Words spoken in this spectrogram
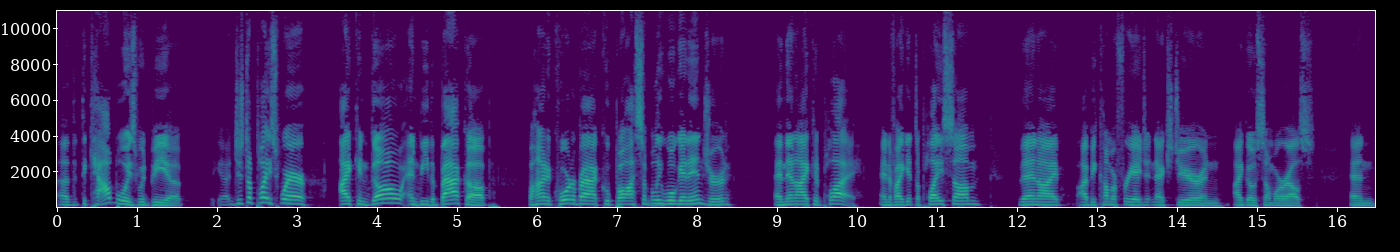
uh, that the Cowboys would be a just a place where I can go and be the backup behind a quarterback who possibly will get injured, and then I could play. And if I get to play some, then I I become a free agent next year and I go somewhere else and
